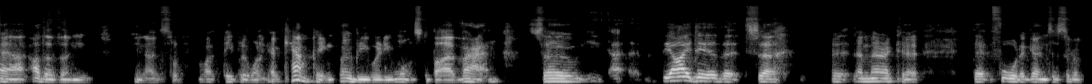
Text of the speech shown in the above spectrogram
uh, other than you know, sort of like people who want to go camping, nobody really wants to buy a van. So uh, the idea that uh, America, that Ford are going to sort of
